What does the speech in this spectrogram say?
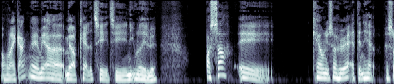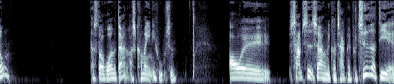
Og hun er i gang øh, med, at, med opkaldet til, til 911. Og så øh, kan hun jo så høre, at den her person, der står og roder med døren, også kommer ind i huset. Og øh, samtidig så er hun i kontakt med politiet, og de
